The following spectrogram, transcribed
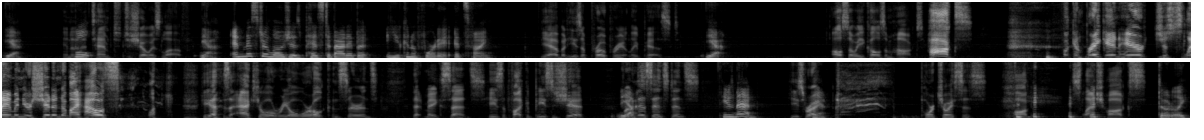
Yeah. in an Well- attempt to show his love. Yeah. And Mr. Loggia is pissed about it, but you can afford it. It's fine. Yeah, but he's appropriately pissed. Yeah. Also, he calls him Hawks. Hawks! Fucking break in here, just slamming your shit into my house. like, he has actual real world concerns that make sense. He's a fucking piece of shit. But Yeah. in this instance, He was mad. he's right. Poor choices. Hawk slash Hawks Totally.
